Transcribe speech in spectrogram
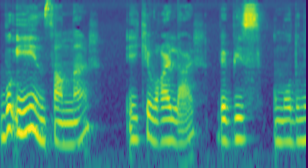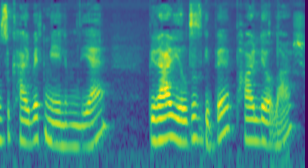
Bu iyi insanlar iyi ki varlar ve biz umudumuzu kaybetmeyelim diye birer yıldız gibi parlıyorlar.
